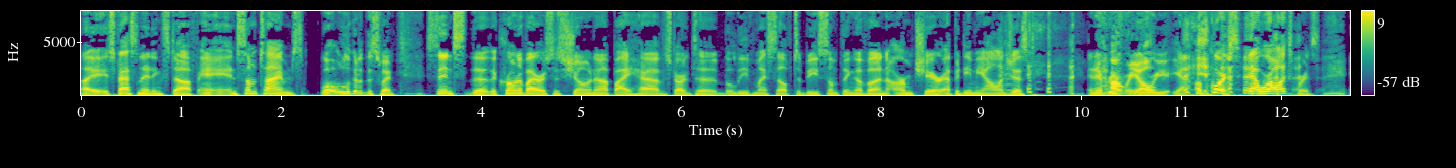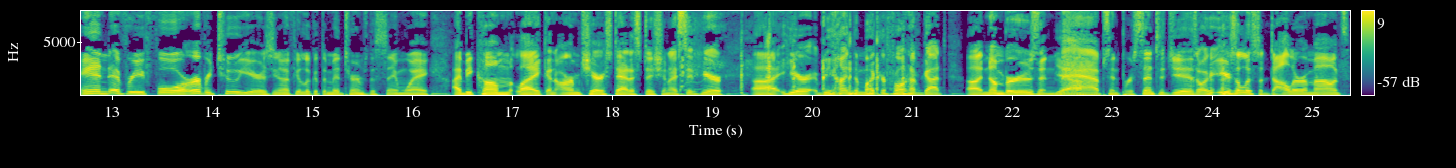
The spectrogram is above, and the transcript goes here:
Uh, it's fascinating stuff, and, and sometimes, well, look at it this way: since the the coronavirus has shown up, I have started to believe myself to be something of an armchair epidemiologist. And every Aren't we four all? year- yeah, of course, yeah, we're all experts. And every four or every two years, you know, if you look at the midterms the same way, I become like an armchair statistician. I sit here, uh, here behind the microphone. I've got uh, numbers and Yeah. maps and percentages. Oh, here's a list of dollar amounts.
